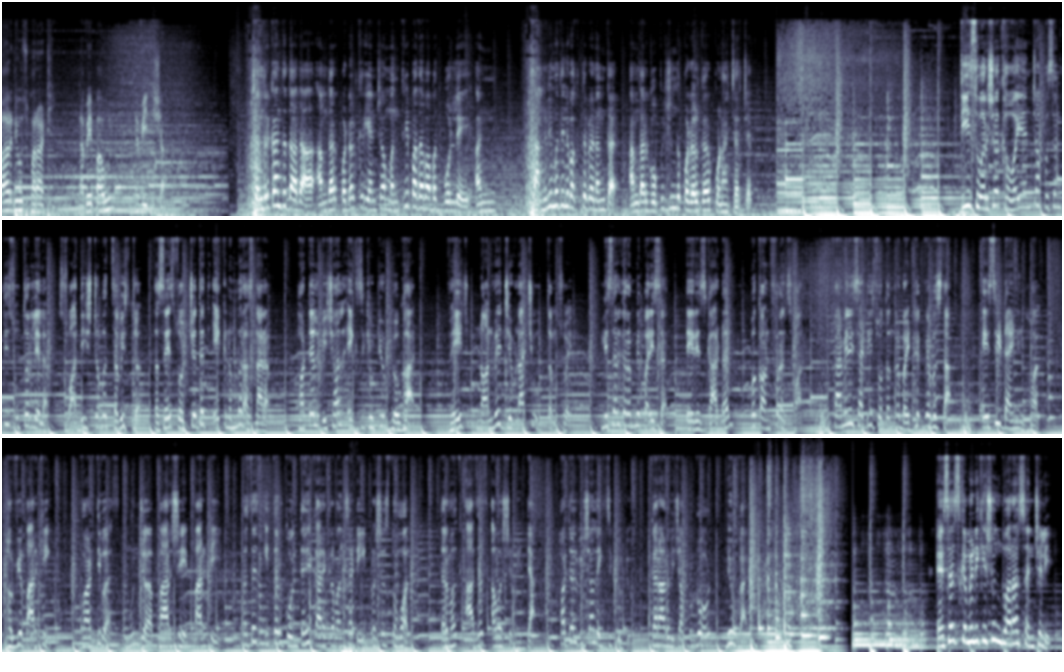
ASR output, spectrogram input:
Star news Marathi. नवे पाऊल नवी दिशा. चंद्रकांत दादा आमदार पडळकर यांच्या मंत्रिपदाबाबत बोलले आणि सांगलीमधील वक्तव्यानंतर आमदार गोपीचंद पडळकर पुन्हा चर्चेत. तीस वर्ष खवय्यांच्या पसंतीस उतरलेलं स्वादिष्ट व चविष्ट तसेच स्वच्छतेत एक नंबर असणारं hotel Vishal executive Bhoghat veg non veg जेवणाची उत्तम सोय निसर्गरम्य परिसर टेरेस गार्डन व कॉन्फरन्स हॉल. फॅमिलीसाठी स्वतंत्र बैठक व्यवस्था एसी डायनिंग हॉल भव्य पार्किंग वाढदिवस मुंज पारशे पार्टी तसेच इतर कोणत्याही कार्यक्रमांसाठी प्रशस्त हॉल. तर मग आजच अवश्य भेट. द्या hotel Vishal executive Karad Vijapur road Bhivghat S S communication द्वारा संचलित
